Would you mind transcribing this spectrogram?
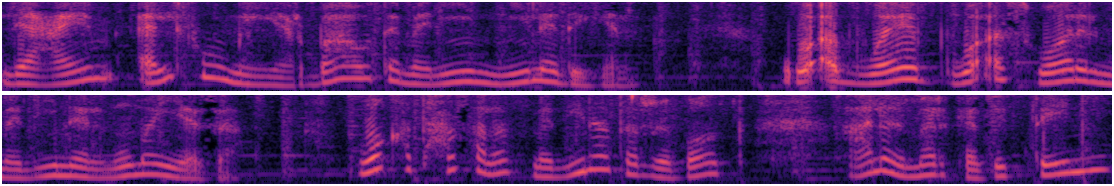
لعام 1184 ميلاديا وأبواب وأسوار المدينة المميزة. وقد حصلت مدينة الرباط على المركز الثاني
